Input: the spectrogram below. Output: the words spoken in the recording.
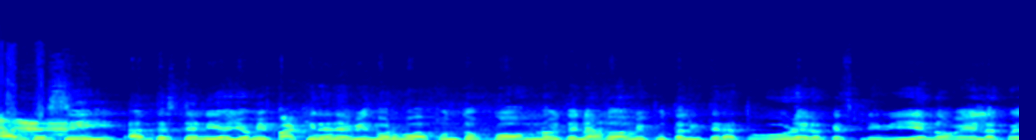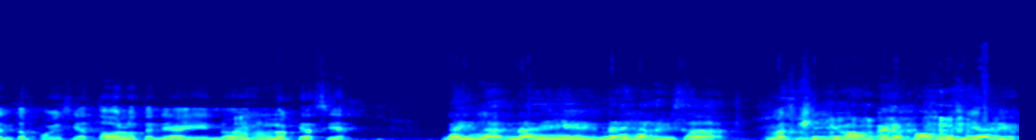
Antes sí, antes tenía yo mi página de avidborboa.com, ¿no? Y tenía Ajá. toda mi puta literatura y lo que escribía, novela, cuento, poesía, todo lo tenía ahí, ¿no? Ajá. Y lo que hacía. Nadie la, nadie, nadie la revisaba, más que yo, era como mi diario.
